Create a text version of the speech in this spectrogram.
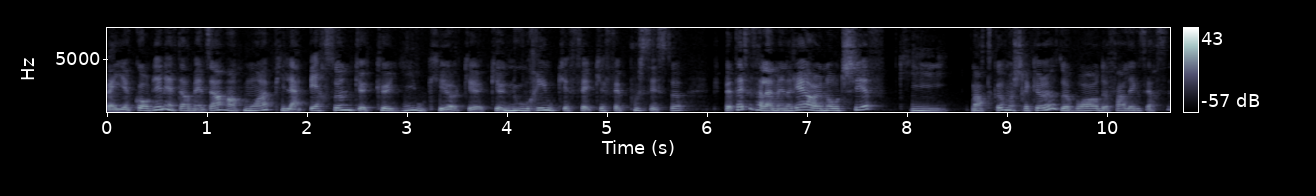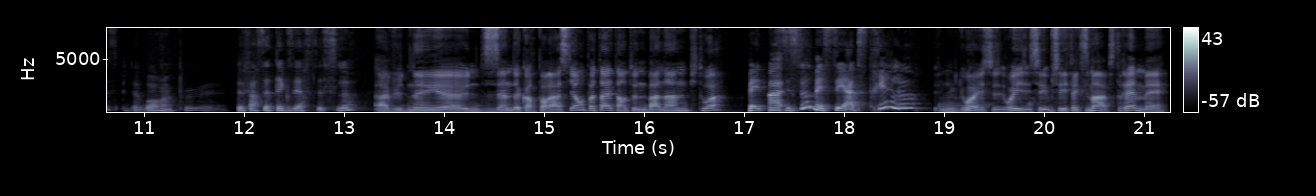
ben, il y a combien d'intermédiaires entre moi puis la personne qui a cueilli ou qui a, qui nourri ou qui a, fait, qui fait pousser ça? Puis peut-être que ça l'amènerait à un autre chiffre qui, en tout cas, moi, je serais curieuse de voir, de faire l'exercice, puis de voir un peu, euh, de faire cet exercice-là. À vue de nez, euh, une dizaine de corporations, peut-être, entre une banane puis toi? Ben, c'est ça, mais c'est abstrait, là. Oui, c'est effectivement abstrait, mais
